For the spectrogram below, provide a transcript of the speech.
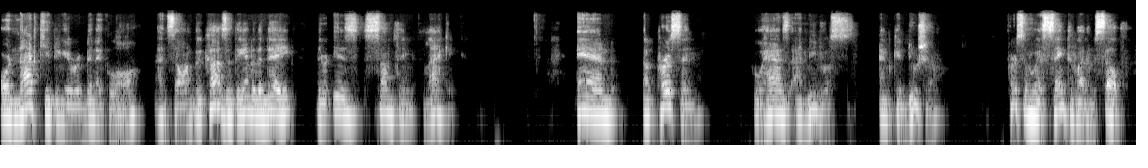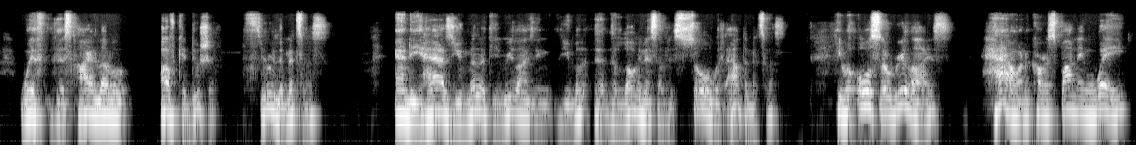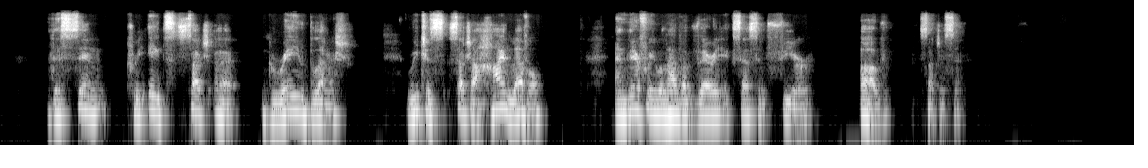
or not keeping a rabbinic law and so on, because at the end of the day, there is something lacking. And a person who has anivus and kedusha, person who has sanctified himself with this higher level of kedusha through the mitzvahs, and he has humility, realizing the, humil- the, the lowliness of his soul without the mitzvahs, he will also realize how, in a corresponding way, the sin creates such a grave blemish, reaches such a high level, and therefore he will have a very excessive fear of such a sin.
